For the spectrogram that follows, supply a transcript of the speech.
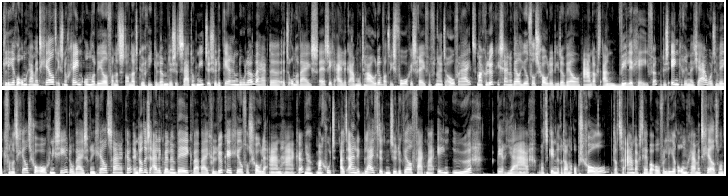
leren omgaan met geld, is nog geen onderdeel van het standaard curriculum. Dus het staat nog niet tussen de kerndoelen waar de, het onderwijs hè, zich eigenlijk aan moet houden. Wat is voorgeschreven vanuit de overheid. Maar gelukkig zijn er wel heel veel scholen die er wel aandacht aan willen geven. Dus één keer in het jaar wordt de Week van het Geld georganiseerd door Wijzer in Geldzaken. En dat is eigenlijk wel een week waarbij gelukkig heel veel scholen aanhaken. Ja. Maar goed, uiteindelijk blijft het natuurlijk wel vaak maar één uur per jaar wat kinderen dan op school dat ze aandacht hebben over leren omgaan met geld. Want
